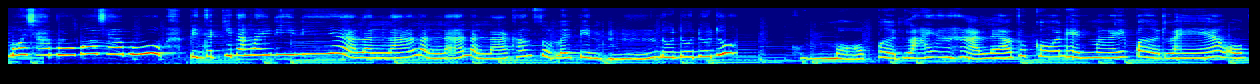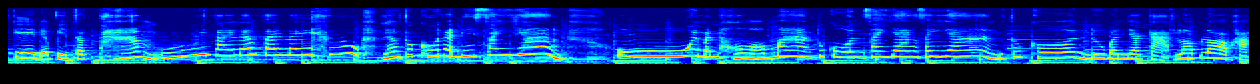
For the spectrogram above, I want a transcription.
หม้อชาบูหม้อชาบู ปิ่นจะกินอะไรดีเนี่ยหลันล้าหลันล้าหลันล้าข้างสุดเลยปิ่นดูดูดูดู คุณหมอเปิดร้านอาหารแล้วทุกคนเห็นไหมเปิดแล้ว โอเค เดี๋ยวปิ่นจะทำอุ้ยตายแล้วตายแล้ว แล้วทุกคนอันนี้ไส้ย่าง อ้ยมันหอมมากทุกคนไส้ย่างไส้ย่าง ทุกคนดูบรรยากาศรอบๆค่ะ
